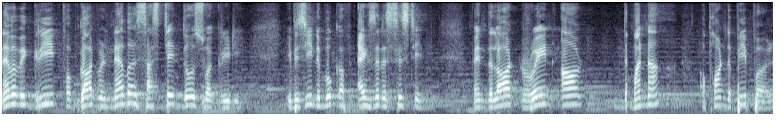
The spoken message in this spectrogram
Never be greedy, for God will never sustain those who are greedy. If you see in the book of Exodus 16, when the Lord rained out the manna upon the people,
